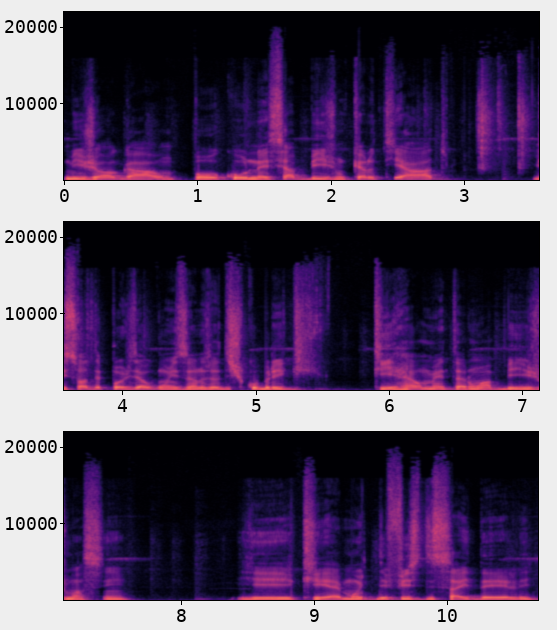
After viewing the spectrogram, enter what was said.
me jogar um pouco nesse abismo que era o teatro. E só depois de alguns anos eu descobri que, que realmente era um abismo, assim. E que é muito difícil de sair dele.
